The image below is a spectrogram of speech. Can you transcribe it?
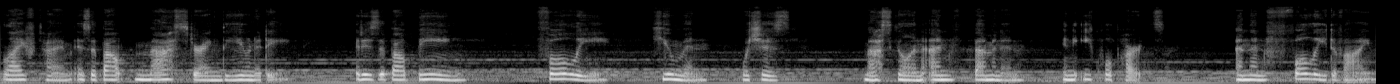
lifetime is about mastering the unity. It is about being fully human which is masculine and feminine in equal parts, and then fully divine.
